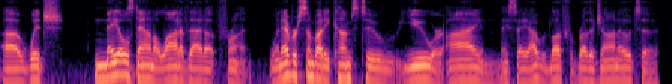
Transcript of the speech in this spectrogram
uh, which nails down a lot of that up front. Whenever somebody comes to you or I and they say, "I would love for Brother Jono to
